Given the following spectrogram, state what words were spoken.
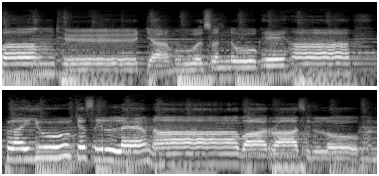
ฟังเถิด อย่ามัวสนุกเฮฮาใกล้ยุคจะสิ้นแล้วนาวาราสิ้นโลกนั้น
